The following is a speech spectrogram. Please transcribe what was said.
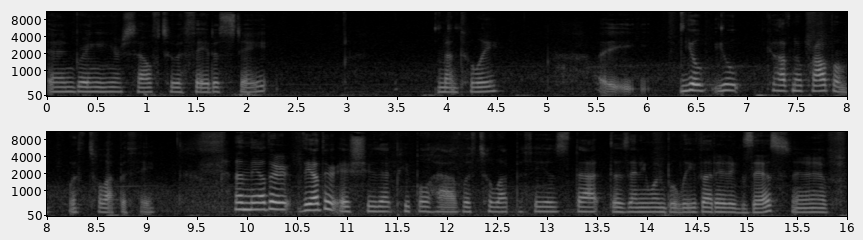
in bringing yourself to a theta state mentally, uh, you'll, you'll, you'll have no problem with telepathy. And the other, the other issue that people have with telepathy is that does anyone believe that it exists? And if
